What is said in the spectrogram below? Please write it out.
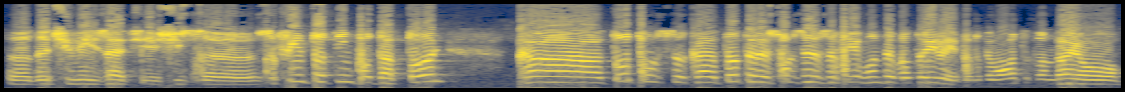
uh, de civilizație și să, să fim tot timpul datori ca totul, să, ca toate resursele să fie vândute pe pentru că în momentul când ai o,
